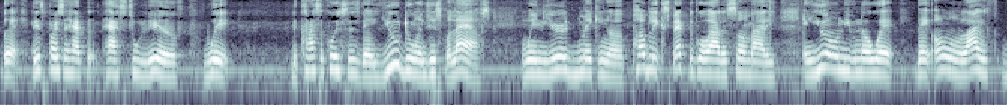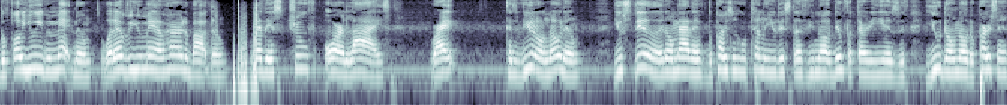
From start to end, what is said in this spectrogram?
but this person have to has to live with the consequences that you doing just for laughs. When you're making a public spectacle out of somebody and you don't even know what they own life before you even met them, whatever you may have heard about them, whether it's truth or lies, right? Because if you don't know them, you still it don't matter if the person who telling you this stuff you know them for 30 years. If you don't know the person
